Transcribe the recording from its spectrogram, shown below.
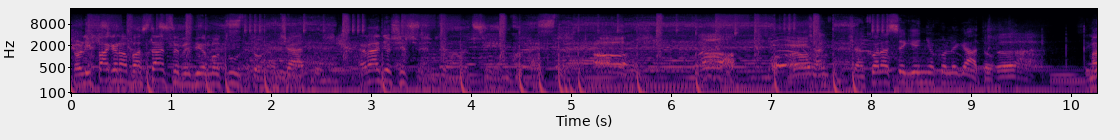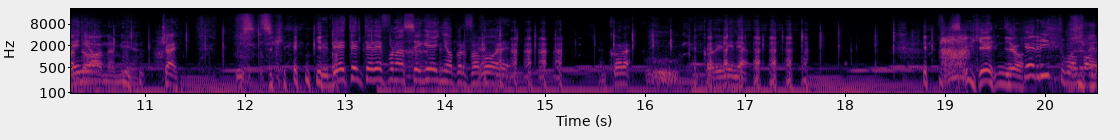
Non li pagano abbastanza per dirlo tutto. Certo. Radio CC. C'è, c'è ancora Seghegno collegato. Seghegno? Madonna mia. Cioè, Chiudete il telefono a Seghegno, per favore. C'è ancora. È ancora in linea. Seghegno. Che ritmo poi? eh?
